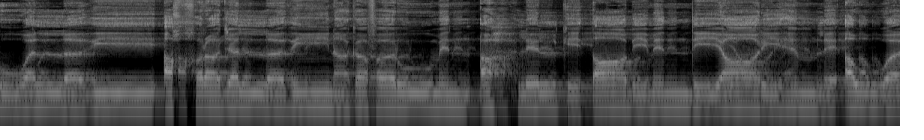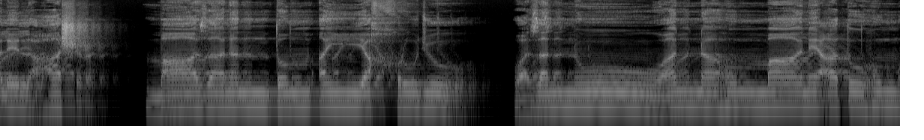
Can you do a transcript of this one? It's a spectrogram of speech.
هو الذي أخرج الذين كفروا من أهل الكتاب من ديارهم لأول العشر. ما ظننتم أن يخرجوا وظنوا أنهم مانعتهم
